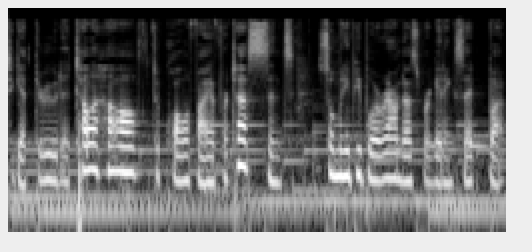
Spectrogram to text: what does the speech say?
to get through to telehealth to qualify for tests since so many people around us were getting sick, but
